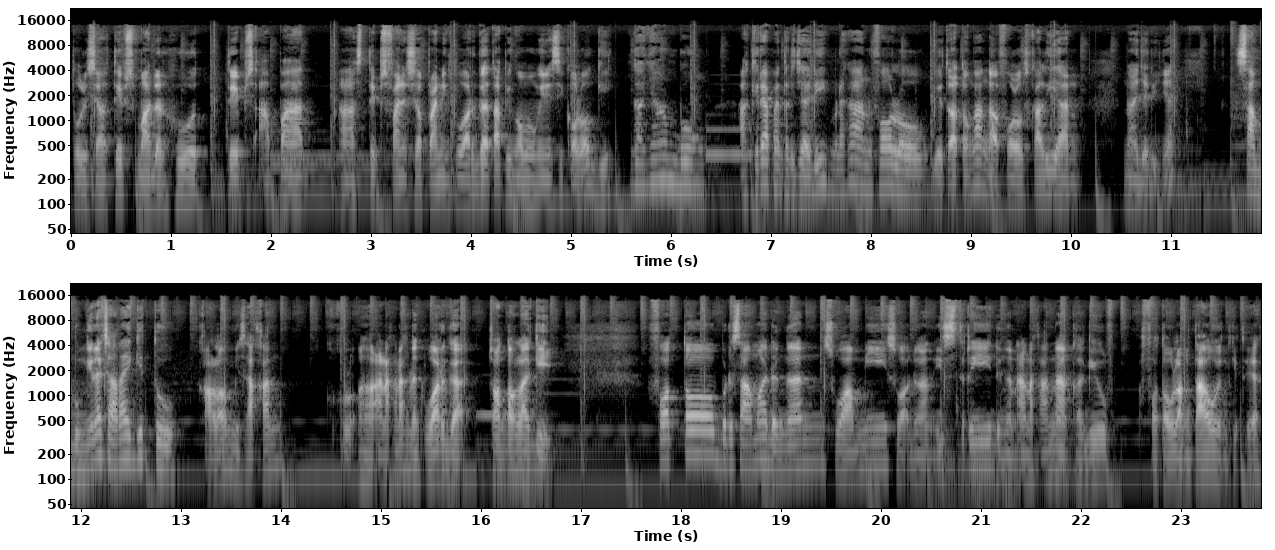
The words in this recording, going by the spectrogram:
tulisnya tips motherhood tips apa uh, tips financial planning keluarga tapi ngomongin psikologi nggak nyambung akhirnya apa yang terjadi? Mereka unfollow gitu atau enggak nggak follow sekalian. Nah jadinya sambunginnya caranya gitu. Kalau misalkan eh, anak-anak dan keluarga. Contoh lagi. Foto bersama dengan suami dengan istri dengan anak-anak. Lagi foto ulang tahun gitu ya.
